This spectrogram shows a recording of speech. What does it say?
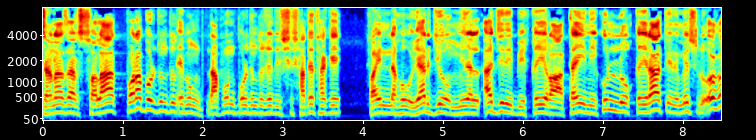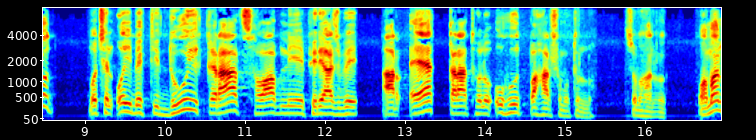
জানাজার সলাৎ পড়া পর্যন্ত এবং দাফন পর্যন্ত যদি সে সাথে থাকে, ফাইন্নাহু ইয়ারজিও মিনাল আজরি বি কেরাতাইনি কুল্লু কেরাতিন মিসলু ওহুদ বলছেন, ওই ব্যক্তি দুই কেরাত সওয়াব নিয়ে ফিরে আসবে, আর এক কেরাত হলো উহুদ পাহাড় সমতুল্য। সুবহানাল্লাহ। ওমান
